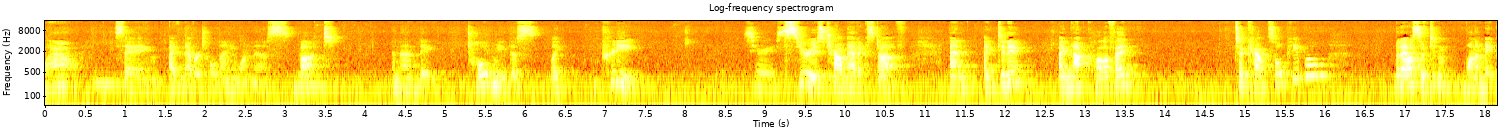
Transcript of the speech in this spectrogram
Wow. saying I've never told anyone this, but and then they told me this like pretty Serious. serious traumatic stuff, and I didn't. I'm not qualified to counsel people, but I also didn't want to make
